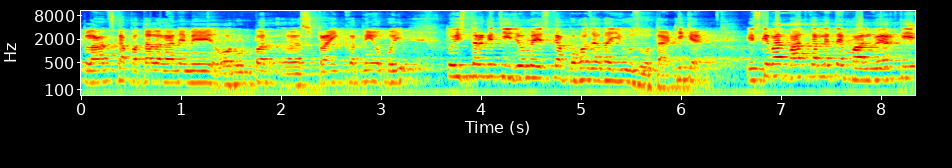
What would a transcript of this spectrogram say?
प्लान्स का पता लगाने में और उन पर स्ट्राइक करनी हो कोई तो इस तरह की चीज़ों में इसका बहुत ज़्यादा यूज़ होता है, ठीक है? इसके बाद बात कर लेते हैं मालवेयर की।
